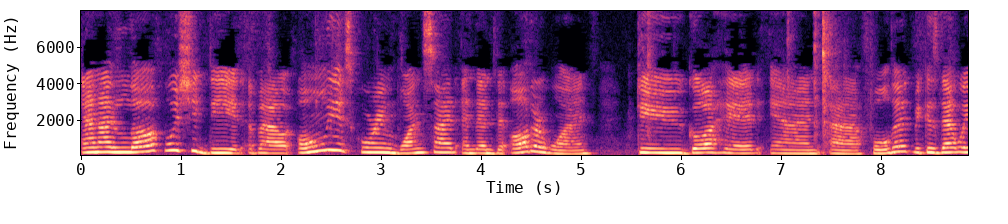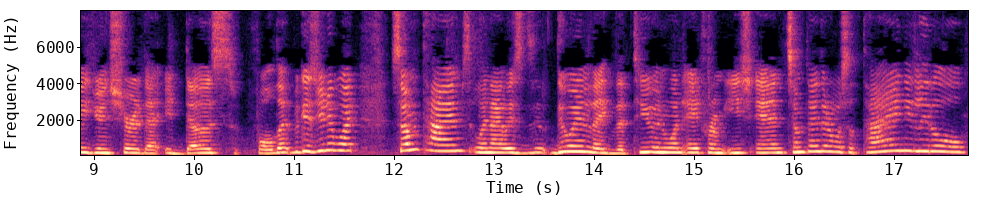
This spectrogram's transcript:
And I love what she did about only scoring one side and then the other one to go ahead and uh, fold it because that way you ensure that it does fold it because you know what sometimes when I was doing like the two and one eight from each end sometimes there was a tiny little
